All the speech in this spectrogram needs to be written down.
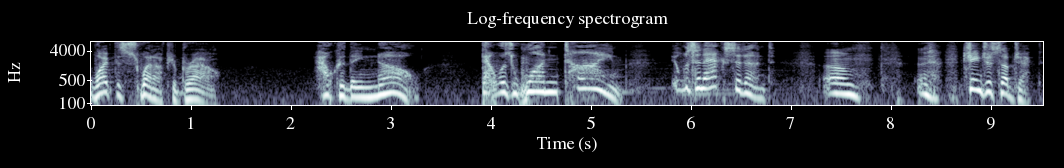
Wipe the sweat off your brow. How could they know? That was one time. It was an accident. Um, change the subject.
